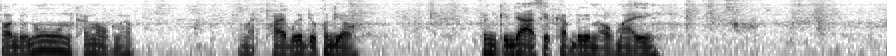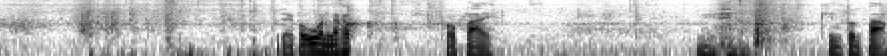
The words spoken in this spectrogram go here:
สรอยู่นู่นข้างนอกนะครับทำไมพายเบิร์ดอยู่คนเดียว เพิ่งกินหญ้าเสร็จครับเดินออกมาเองแต่ก็อ้วนแล้วครับพอพลายนี่กินต้นปาล์ม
